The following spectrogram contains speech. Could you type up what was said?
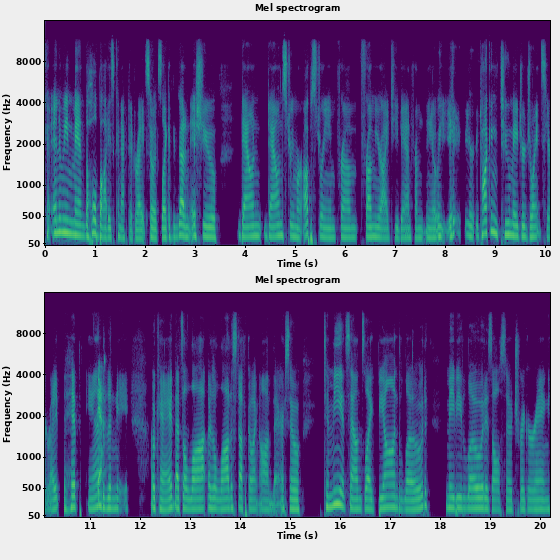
and I mean man the whole body's connected right? So it's like if you've got an issue down downstream or upstream from from your IT band from you know you're, you're talking two major joints here right? The hip and yeah. the knee. Okay that's a lot there's a lot of stuff going on there. So to me it sounds like beyond load maybe load is also triggering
